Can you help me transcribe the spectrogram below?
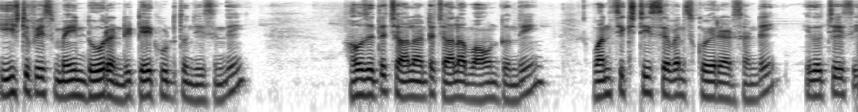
ఈస్ట్ ఫేస్ మెయిన్ డోర్ అండి. టేక్ వుడ్తో చేసింది. హౌస్ అయితే చాలా అంటే చాలా బాగుంటుంది one sixty seven square yards అండి. ఇది వచ్చేసి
